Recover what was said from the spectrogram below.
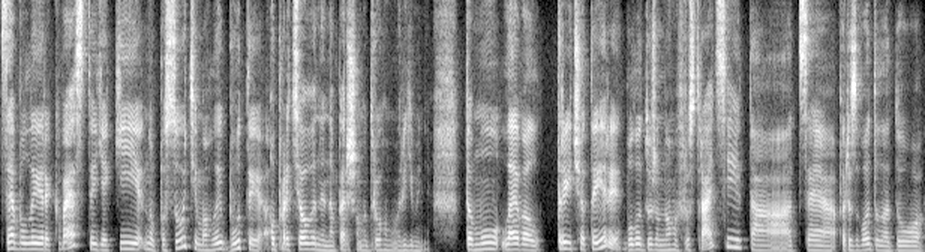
це були requests, які ну по суті могли бути опрацьовані на першому другому рівні. Тому level 3-4 було дуже много фрустрації, та це призводило до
